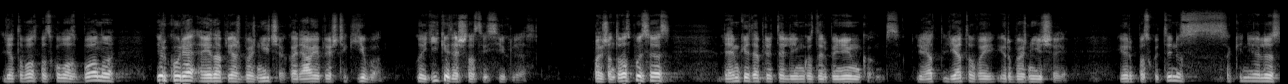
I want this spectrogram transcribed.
Lietuvos paskolos bonų ir kurie eina prieš bažnyčią, kariauja prieš tikybą. Laikykite šios taisyklės. O iš antros pusės remkite pritalingus darbininkams, Lietuvai ir bažnyčiai. Ir paskutinis sakinėlis.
